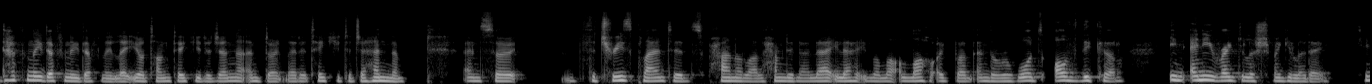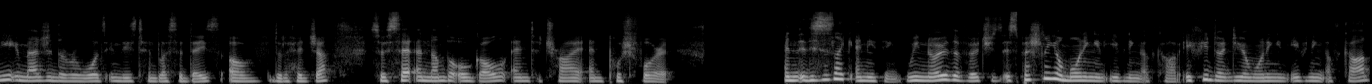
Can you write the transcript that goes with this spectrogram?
definitely definitely definitely let your tongue take you to jannah and don't let it take you to jahannam and so the trees planted subhanallah alhamdulillah la ilaha illallah allahu akbar and the rewards of dhikr in any regular shmegula day can you imagine the rewards in these 10 blessed days of Dhul Hijjah? So set a number or goal and to try and push for it. And this is like anything. We know the virtues, especially your morning and evening adhkar. If you don't do your morning and evening adhkar,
